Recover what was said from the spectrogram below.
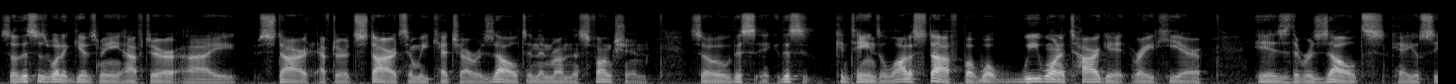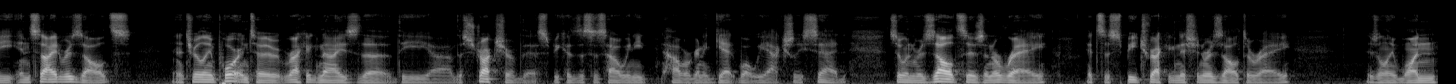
So this is what it gives me after I start after it starts and we catch our result and then run this function. So this this contains a lot of stuff but what we want to target right here is the results okay you'll see inside results and it's really important to recognize the the uh, the structure of this because this is how we need how we're going to get what we actually said. So in results, there's an array. It's a speech recognition result array. There's only one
